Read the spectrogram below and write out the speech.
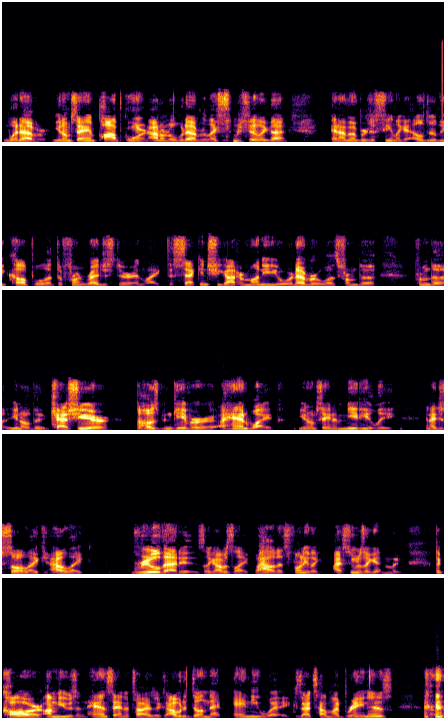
whatever. You know what I'm saying? Popcorn. I don't know, whatever, like some shit like that. And I remember just seeing like an elderly couple at the front register, and like the second she got her money or whatever it was from the from the you know the cashier, the husband gave her a hand wipe. You know what I'm saying? Immediately, and I just saw like how like real that is. Like I was like, wow, that's funny. Like as soon as I get in the, the car, I'm using hand sanitizer. I would have done that anyway because that's how my brain is. I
